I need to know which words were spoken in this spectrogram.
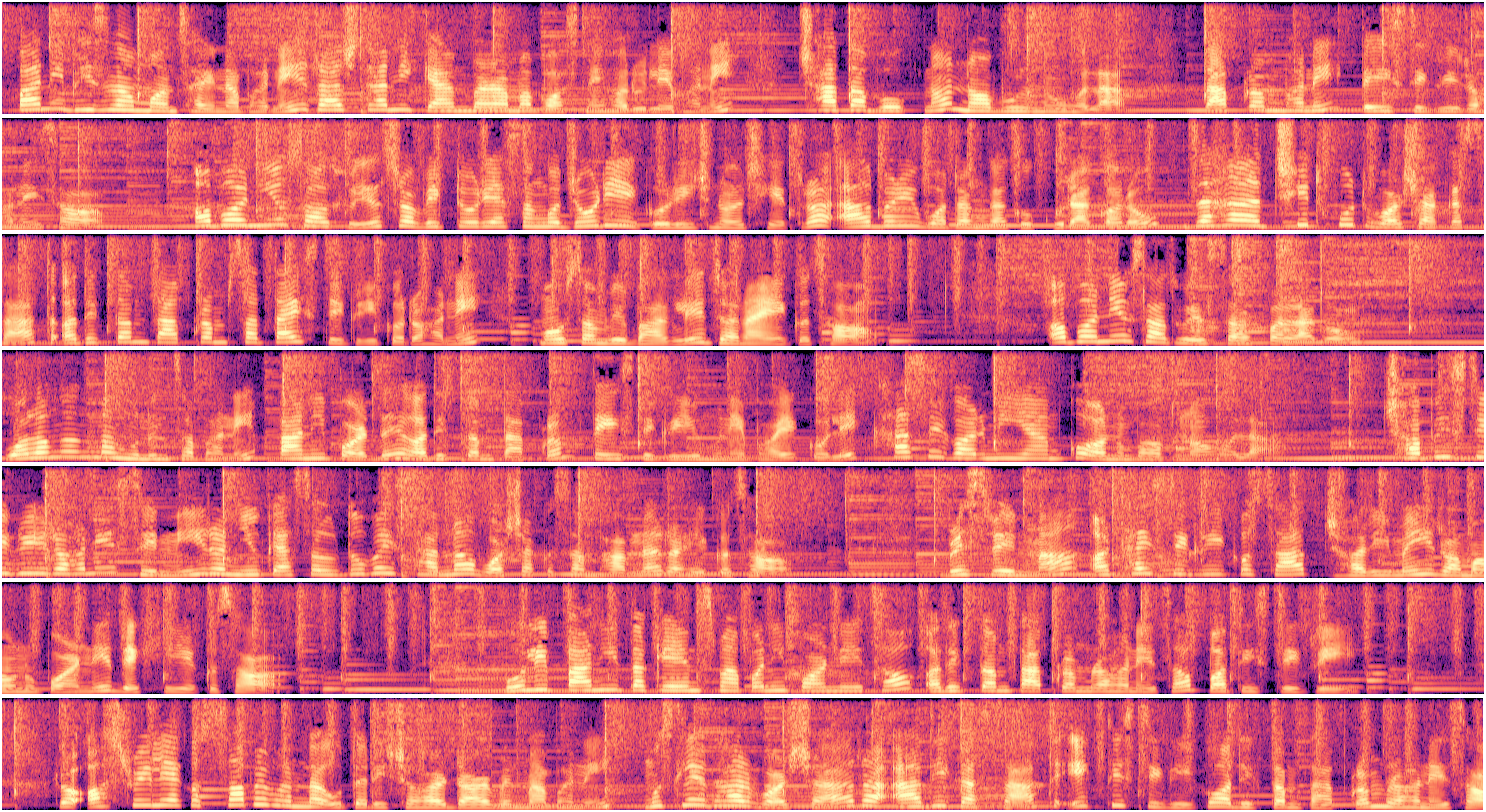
पानी भिज्न मन छैन भने राजधानी क्यानबरामा बस्नेहरूले भने छाता बोक्न नभुल्नुहोला। तापक्रम भने तेइस डिग्री रहनेछ। अब न्यू साउथ वेल्स र भिक्टोरियासँग जोडिएको रिजनल क्षेत्र एल्बरी वडङ्गाको कुरा गरौँ जहाँ छिटफुट वर्षाका साथ अधिकतम तापक्रम सत्ताइस डिग्रीको रहने मौसम विभागले जनाएको छ। अब न्यू साउथ वेल्सतर्फ लागौँ। वलङ्गङमा हुनुहुन्छ भने पानी पर्दै अधिकतम तापक्रम तेइस डिग्री हुने भएकोले खासै गर्मी यामको अनुभव नहोला। छब्बिस डिग्री रहने सिडनी र न्यू क्यासल दुवै स्थानमा वर्षाको सम्भावना रहेको छ। ब्रिस्बेनमा अठाइस डिग्रीको साथ झरीमै रमाउनु पर्ने देखिएको छ। भोलि पानी त केन्समा पनि पर्नेछ अधिकतम तापक्रम रहनेछ बत्तीस डिग्री। र अस्ट्रेलियाको सबैभन्दा उत्तरी सहर डार्बिनमा भने मुसलेधार वर्षा र आधीका साथ एकतिस डिग्रीको अधिकतम तापक्रम रहनेछ।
